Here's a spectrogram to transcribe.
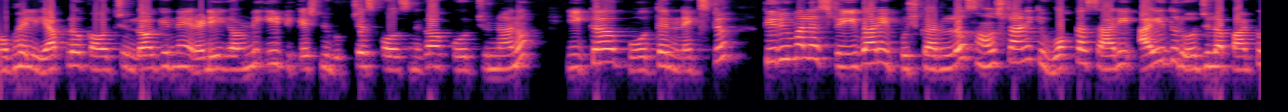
మొబైల్ యాప్లో కావచ్చు లాగిన్ అయ్యి రెడీగా ఉండి ఈ టికెట్స్ని బుక్ చేసుకోవాల్సిందిగా కోరుచున్నాను. ఇకపోతే నెక్స్ట్. తిరుమల శ్రీవారి పుష్కరంలో సంవత్సరానికి ఒక్కసారి ఐదు రోజుల పాటు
